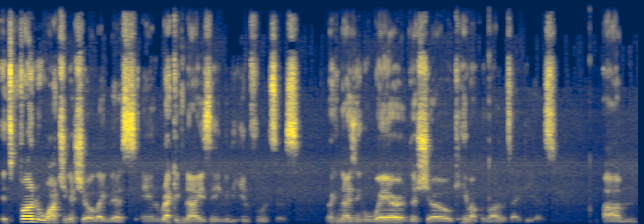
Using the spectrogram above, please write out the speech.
It's fun watching a show like this and recognizing the influences, recognizing where the show came up with a lot of its ideas. Um,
